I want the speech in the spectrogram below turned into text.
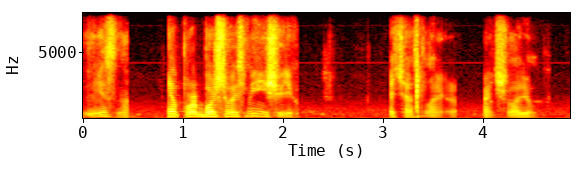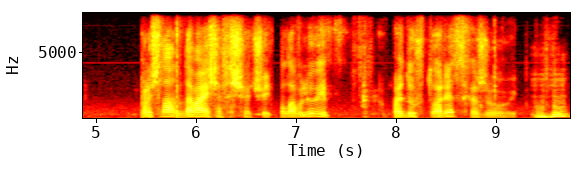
не знаю. Я больше 8 еще не... Я часто ловил- раньше ловил. Короче, ладно, давай я сейчас еще чуть половлю и пойду в туалет схожу. Угу.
